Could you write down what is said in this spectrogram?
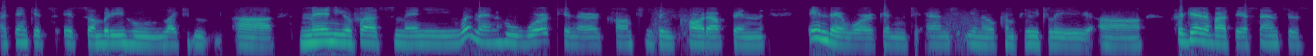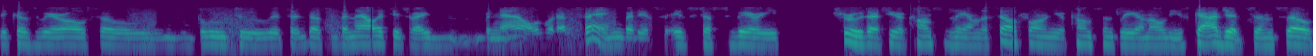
I think it's it's somebody who like uh, many of us, many women who work and are constantly caught up in in their work and and you know completely uh, forget about their senses because we're all so glued to it's a, that's banality. It's very banal what I'm saying, but it's it's just very true that you're constantly on the cell phone, you're constantly on all these gadgets, and so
